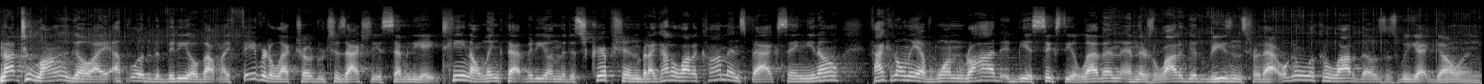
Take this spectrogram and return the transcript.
Not too long ago, I uploaded a video about my favorite electrode, which is actually a 7018. I'll link that video in the description, but I got a lot of comments back saying, you know, if I could only have one rod, it'd be a 6011, and there's a lot of good reasons for that. We're gonna look at a lot of those as we get going.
